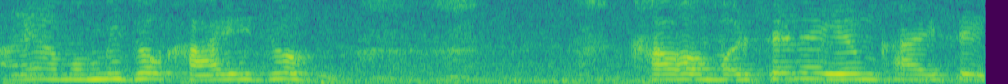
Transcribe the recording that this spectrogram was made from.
અહીંયા મમ્મી જો ખાઈ જો. ખાવા મળશે ને એમ ખાય છે.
